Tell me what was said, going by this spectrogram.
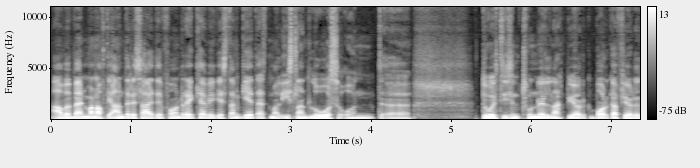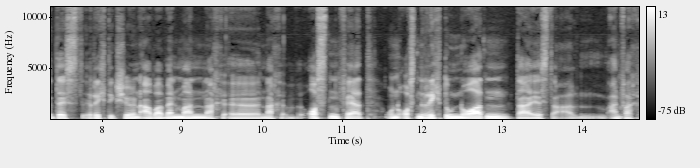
Aber wenn man auf die andere Seite von Reykjavik ist, dann geht erstmal Island los und äh, durch diesen Tunnel nach Björk, Borgafjörde, das ist richtig schön, aber wenn man nach, äh, nach Osten fährt und Osten Richtung Norden, da ist äh, einfach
